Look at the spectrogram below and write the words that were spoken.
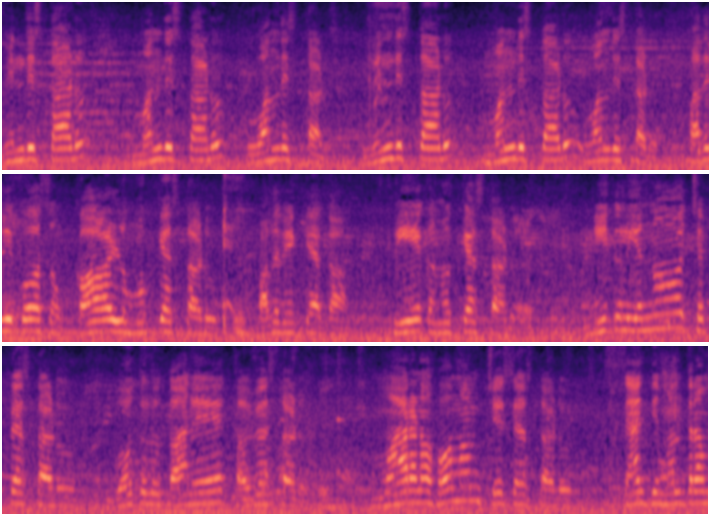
విందిస్తాడు మందిస్తాడు వందిస్తాడు. విందిస్తాడు మందిస్తాడు వందిస్తాడు. పదవి కోసం కాళ్ళు మొక్కేస్తాడు. పదవి ఎక్కాక పీక నొక్కేస్తాడు. నీతులు ఎన్నో చెప్పేస్తాడు. గోతులు తానే తవ్వేస్తాడు. మారణ హోమం చేసేస్తాడు. శాంతి మంత్రం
